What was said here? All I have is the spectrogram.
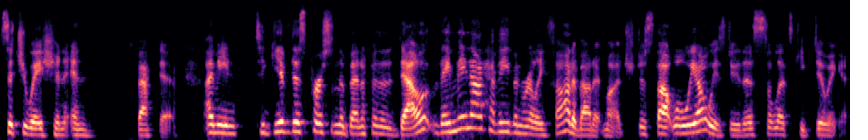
situation and perspective. I mean, to give this person the benefit of the doubt, they may not have even really thought about it much, just thought, well, we always do this, so let's keep doing it.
